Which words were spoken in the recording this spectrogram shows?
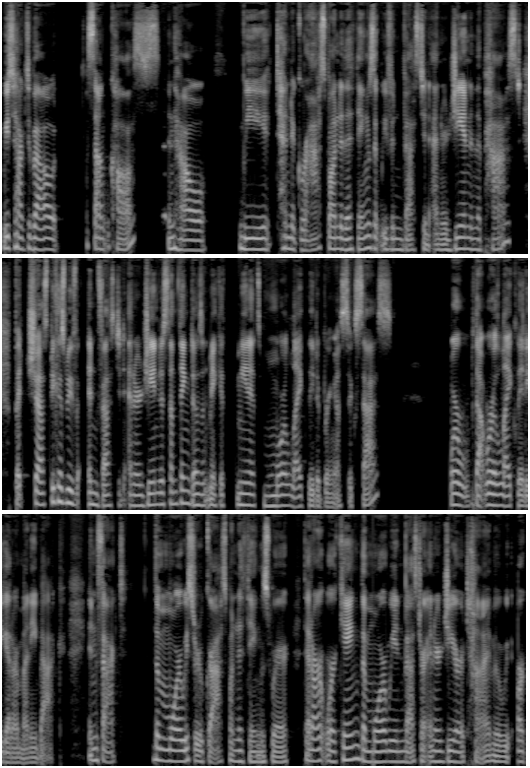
We talked about sunk costs and how we tend to grasp onto the things that we've invested energy in in the past. But just because we've invested energy into something doesn't make it mean it's more likely to bring us success or that we're likely to get our money back. In fact, the more we sort of grasp onto things where that aren't working, the more we invest our energy or time or, we, or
